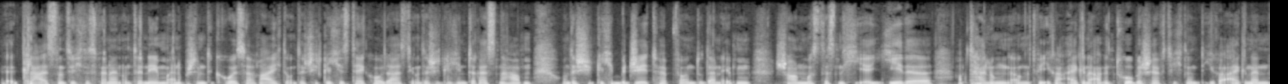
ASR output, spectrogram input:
äh, klar ist natürlich, dass wenn ein Unternehmen eine bestimmte Größe erreicht, unterschiedliche Stakeholder hast, die unterschiedliche Interessen haben, unterschiedliche Budgettöpfe und du dann eben schauen musst, dass nicht jede Abteilung irgendwie ihre eigene Agentur beschäftigt und ihre eigenen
